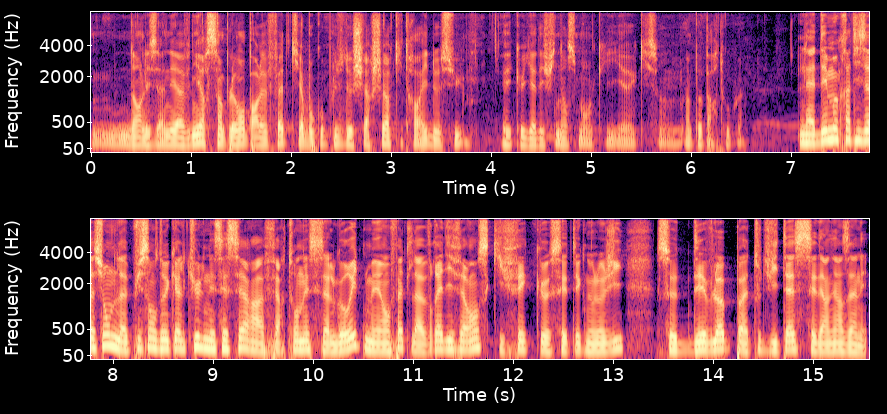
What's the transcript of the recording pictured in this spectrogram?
dans les années à venir, simplement par le fait qu'il y a beaucoup plus de chercheurs qui travaillent dessus et qu'il y a des financements qui, euh, sont un peu partout. La démocratisation de la puissance de calcul nécessaire à faire tourner ces algorithmes est en fait la vraie différence qui fait que ces technologies se développent à toute vitesse ces dernières années.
